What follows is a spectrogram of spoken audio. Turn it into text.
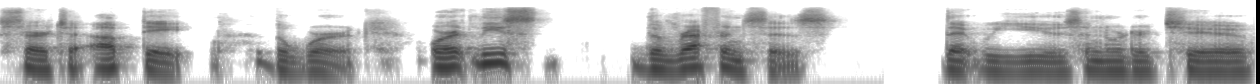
start to update the work, or at least the references that we use in order to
